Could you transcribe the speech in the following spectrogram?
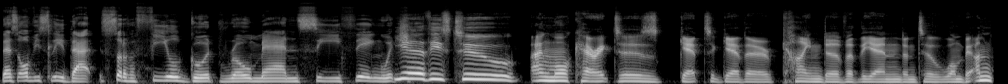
there's obviously that sort of a feel good romancy thing, which. Yeah, these two ang moh characters get together kind of at the end until one bit. I'm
